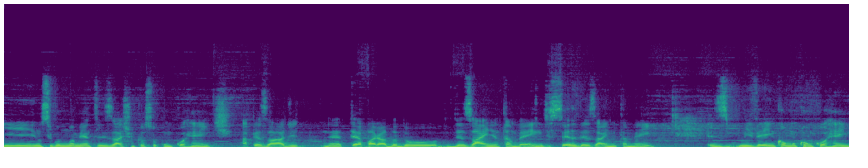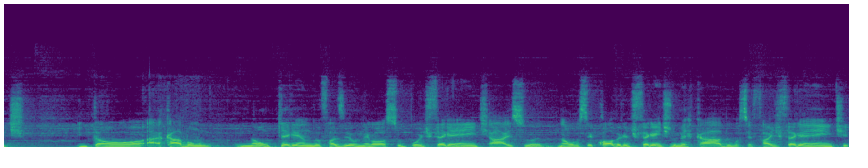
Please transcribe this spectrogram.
e no segundo momento eles acham que eu sou concorrente, apesar de né, ter a parada do, do design também, de ser design também, eles me veem como concorrente. Então, acabam não querendo fazer um negócio pô, diferente. Ah, isso não, você cobra diferente do mercado, você faz diferente,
